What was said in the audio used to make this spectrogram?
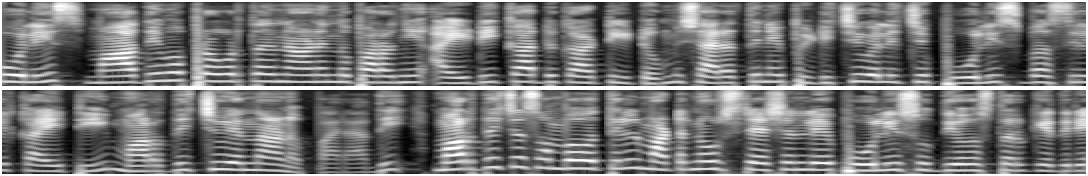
പോലീസ് മാധ്യമപ്രവർത്തകനാണെന്ന് പറഞ്ഞ് ഐ ഡി കാർഡ് കാട്ടിയിട്ടും ശരത്തിനെ പിടിച്ചുവലിച്ച് പോലീസ് ബസ്സിൽ കയറ്റി മർദ്ദിച്ചു എന്നാണ് പരാതി. മർദ്ദിച്ച സംഭവത്തിൽ മട്ടന്നൂർ സ്റ്റേഷനിലെ പോലീസ് ഉദ്യോഗസ്ഥർക്കെതിരെ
